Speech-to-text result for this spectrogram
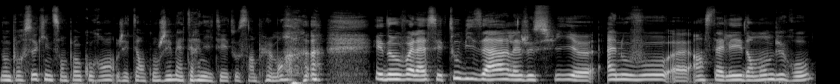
Donc pour ceux qui ne sont pas au courant, j'étais en congé maternité tout simplement. Et donc voilà, c'est tout bizarre. Là, je suis euh, à nouveau euh, installée dans mon bureau.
